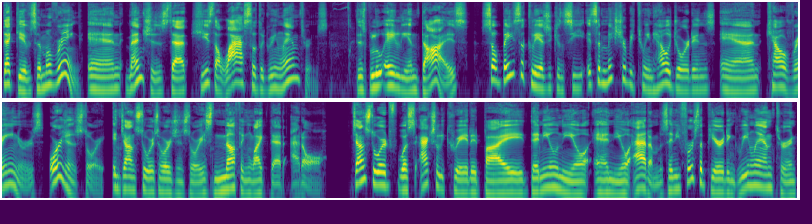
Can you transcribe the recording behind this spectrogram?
that gives him a ring and mentions that he's the last of the Green Lanterns. This blue alien dies so basically, as you can see, it's a mixture between Hal Jordan's and Kyle Rayner's origin story. And John Stewart's origin story is nothing like that at all. John Stewart was actually created by Denny O'Neil and Neal Adams, and he first appeared in Green Lantern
